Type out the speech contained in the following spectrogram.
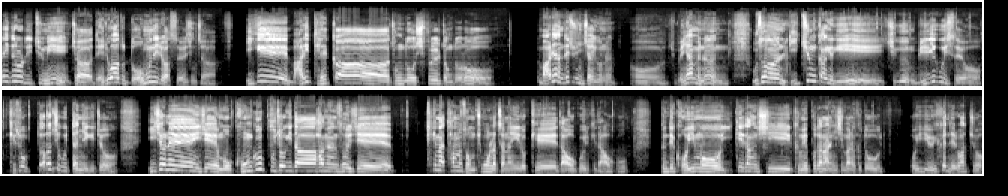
하이드로 리튬이 자 내려와도 너무 내려왔어요 진짜. 이게 말이 될까 정도 싶을 정도로 말이 안 되죠 진짜 이거는. 어 왜냐면은 우선 리튬 가격이 지금 밀리고 있어요. 계속 떨어지고 있다는 얘기죠. 이전에 이제 뭐 공급 부족이다 하면서 이제 테마 타면서 엄청 올랐잖아요. 이렇게 나오고 이렇게 나오고. 근데 거의 뭐 이때 당시 금액보다는 아니지만 그래도 거의 여기까지 내려왔죠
